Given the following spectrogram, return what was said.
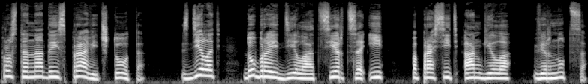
просто надо исправить что-то, сделать доброе дело от сердца и попросить ангела вернуться.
